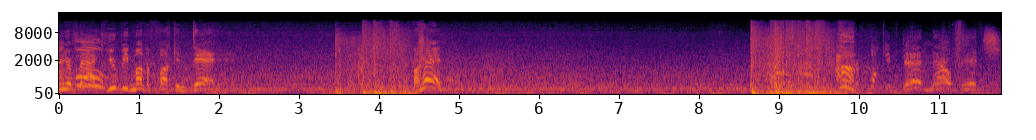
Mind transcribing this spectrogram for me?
Watching your back, you'd be motherfucking dead. Ahead! You're fucking dead now, bitch.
